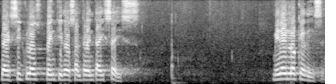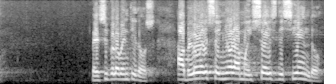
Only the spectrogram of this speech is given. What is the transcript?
versículos 22 al 36. Miren lo que dice. Versículo 22. Habló el Señor a Moisés diciendo,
